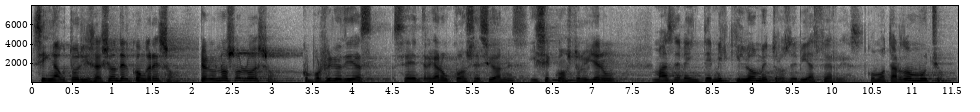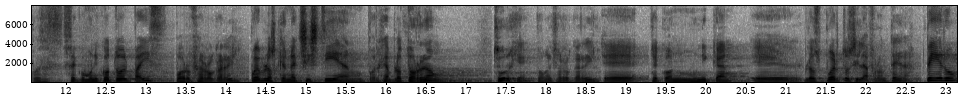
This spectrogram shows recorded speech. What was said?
sin autorización del Congreso. Pero no solo eso, con Porfirio Díaz se entregaron concesiones y se construyeron más de 20 mil kilómetros de vías férreas. Como tardó mucho, pues se comunicó todo el país por ferrocarril. Pueblos que no existían, por ejemplo, Torreón, surge con el ferrocarril. Eh, se comunican eh, los puertos y la frontera, pero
